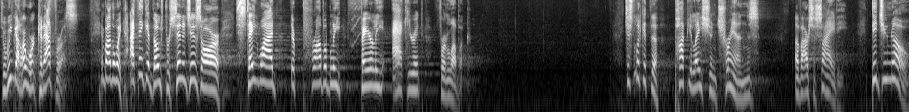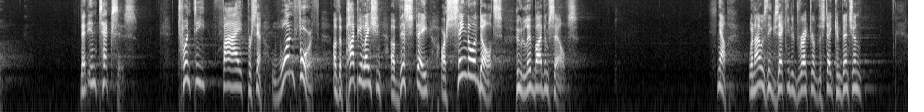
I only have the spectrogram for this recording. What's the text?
So we've got our work cut out for us. And by the way, I think if those percentages are statewide, they're probably fairly accurate for Lubbock. Just look at the population trends of our society. Did you know that in Texas, 25%, one fourth of the population of this state are single adults who live by themselves? Now, when I was the executive director of the state convention,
